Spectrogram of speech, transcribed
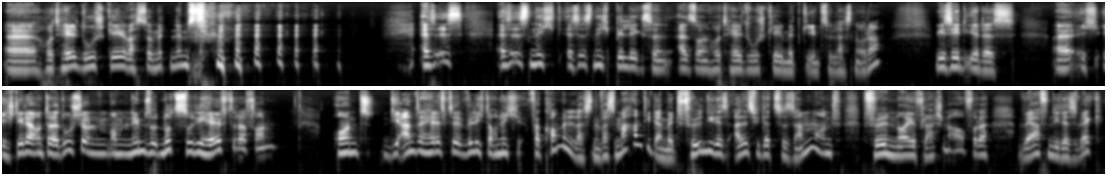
äh, Hotel-Duschgel, was du mitnimmst. Es ist, es ist nicht, es ist nicht billig, so, also ein Hotel-Duschgel mitgehen zu lassen, oder? Wie seht ihr das? Äh, ich ich stehe da unter der Dusche und so, nutze so die Hälfte davon und die andere Hälfte will ich doch nicht verkommen lassen. Was machen die damit? Füllen die das alles wieder zusammen und füllen neue Flaschen auf oder werfen die das weg?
